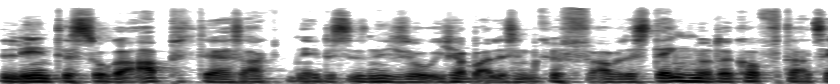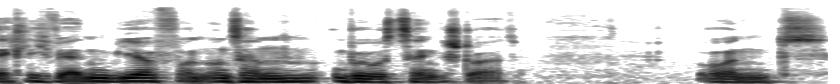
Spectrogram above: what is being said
lehnt es sogar ab. Der sagt, nee, das ist nicht so, ich habe alles im Griff. Aber das denkt nur der Kopf. Tatsächlich werden wir von unserem Unbewusstsein gesteuert. Und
